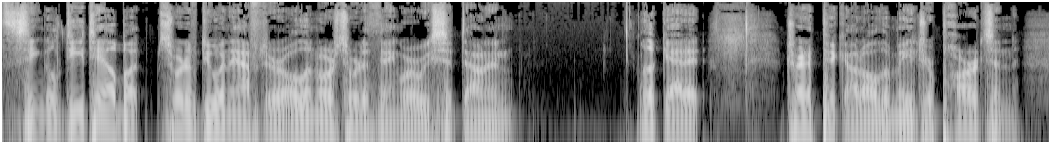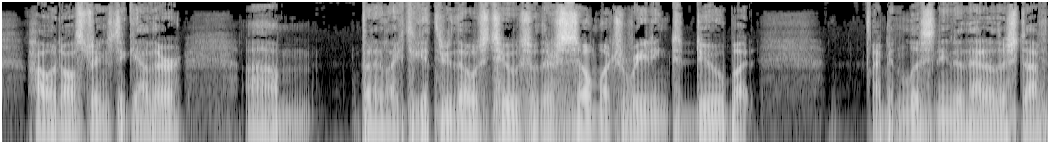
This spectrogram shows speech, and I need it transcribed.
single detail, but sort of do an after Olinor sort of thing where we sit down and look at it, try to pick out all the major parts and how it all strings together. Um, but I'd like to get through those too. So there's so much reading to do, but I've been listening to that other stuff.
